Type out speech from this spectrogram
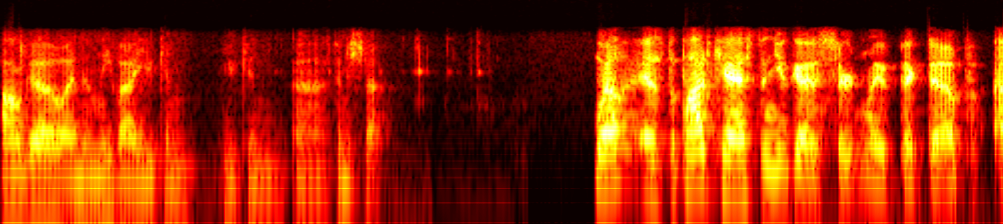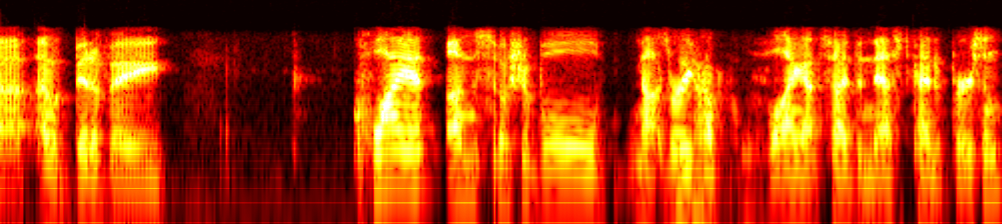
I'll go, and then Levi, you can you can uh, finish it up. Well, as the podcast and you guys certainly have picked up, uh, I'm a bit of a quiet, unsociable, not very comfortable flying outside the nest kind of person.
